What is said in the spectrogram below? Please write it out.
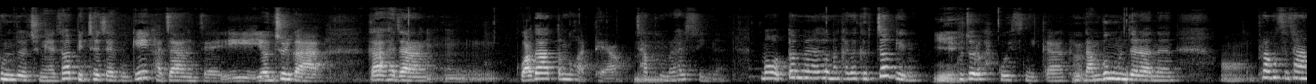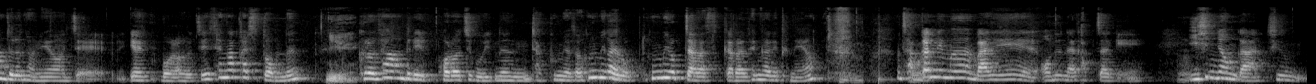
품들 중에서 빛의 제국이 가장 이제 이 연출가가 가장 음, 와닿았던 것 같아요. 작품을 할수 있는. 뭐 어떤 면에서는 가장 극적인 예. 구조를 갖고 있으니까 그리고 남북 문제라는 어, 프랑스 사람들은 전혀 이제 얘 뭐라 그러지 생각할 수도 없는 예. 그런 상황들이 벌어지고 있는 작품이어서 흥미가 흥미롭지 않았을까라는 생각이 드네요. 작가님은 만일 어느 날 갑자기 20년간 지금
